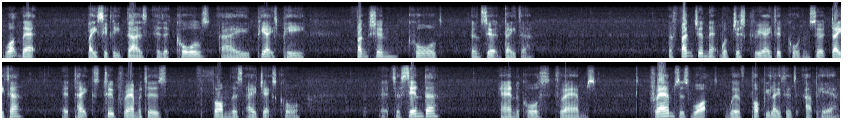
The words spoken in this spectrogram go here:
What that basically does is it calls a PHP function called insert data. the function that we've just created called insert data, it takes two parameters from this AJAX call. It's a sender and of course params. Params is what we've populated up here.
